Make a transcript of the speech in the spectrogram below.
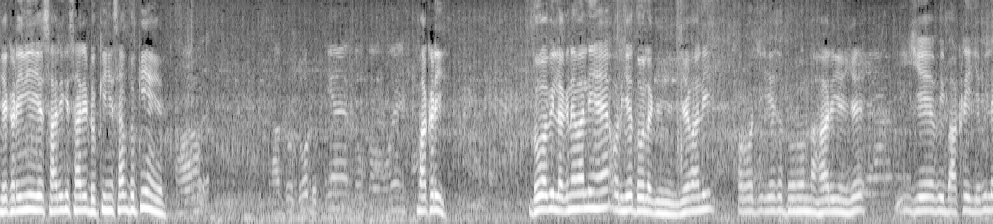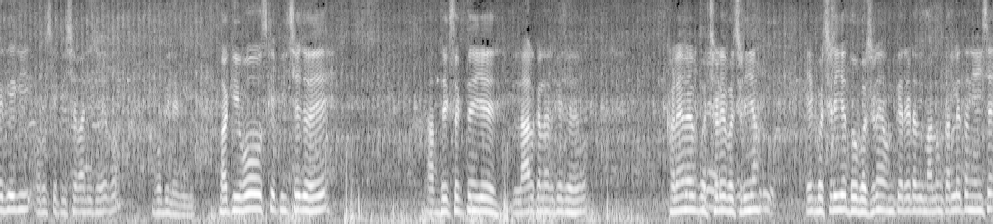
ये खड़ी हुई है, ये सारी की सारी डुक्की हैं, सब डुक्की हैं ये? दो दो बाकड़ी। दो अभी लगने वाली हैं और ये दो लगी हुई हैं। ये वाली और वो ये जो दोनों नहा रही हैं, ये ये अभी बाखड़ी ये भी लगेगी और उसके पीछे वाली जो है वो वो भी लगेगी। बाकी वो उसके पीछे जो है आप देख सकते हैं ये लाल कलर के जो है वो खड़े हुए बछड़े बछड़ियाँ। एक बछड़ी है दो बछड़े हैं उनके रेट अभी मालूम कर लेता हूँ यहीं से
